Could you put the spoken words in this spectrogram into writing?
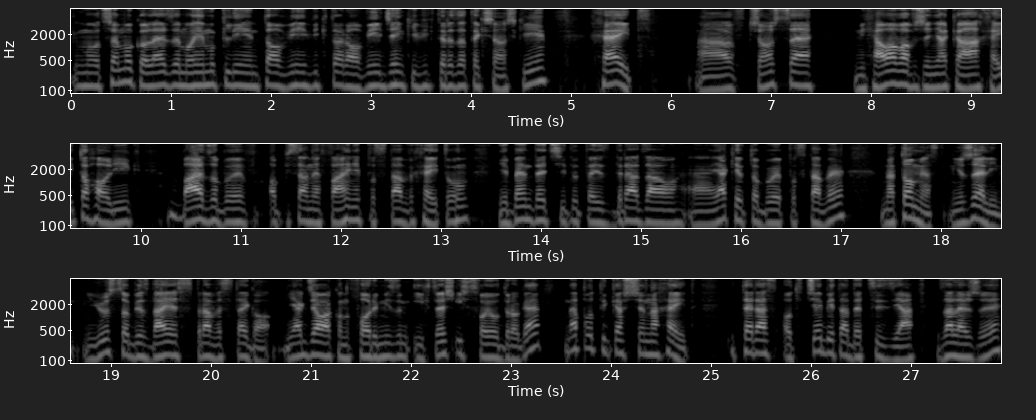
młodszemu koledze, mojemu klientowi Wiktorowi. Dzięki Wiktor za te książki. Hejt. A w książce Michała Wawrzyniaka, Hejtoholik, bardzo były opisane fajnie podstawy hejtu. Nie będę Ci tutaj zdradzał, e, jakie to były podstawy. Natomiast, jeżeli już sobie zdajesz sprawę z tego, jak działa konformizm i chcesz iść swoją drogę, napotykasz się na hejt. I teraz od Ciebie ta decyzja zależy,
